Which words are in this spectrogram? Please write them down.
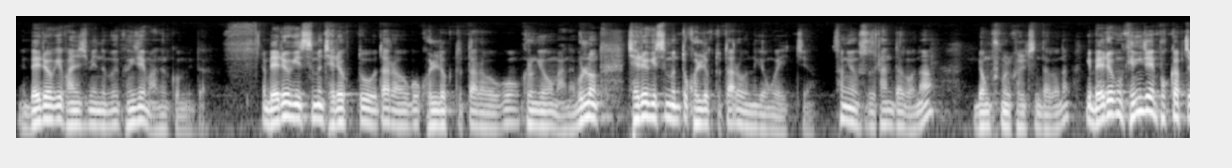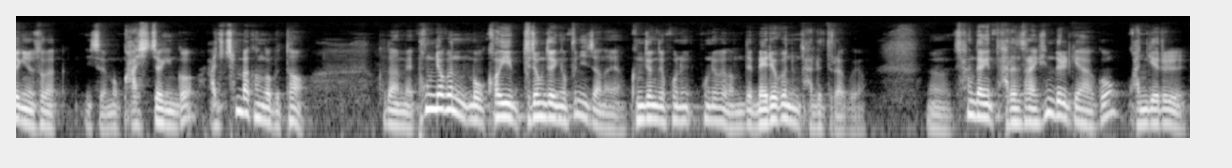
매력에 관심 있는 분 굉장히 많을 겁니다. 매력이 있으면 재력도 따라오고 권력도 따라오고 그런 경우가 많아요. 물론 재력이 있으면 또 권력도 따라오는 경우가 있죠. 성형수술 한다거나 명품을 걸친다거나 매력은 굉장히 복합적인 요소가 있어요. 뭐 과시적인 거 아주 천박한 것부터 그 다음에 폭력은 뭐 거의 부정적인 것 뿐이잖아요. 긍정적 폭력은 없는데 매력은 좀 다르더라고요. 어, 상당히 다른 사람 힘들게 하고 관계를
